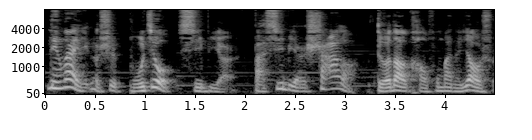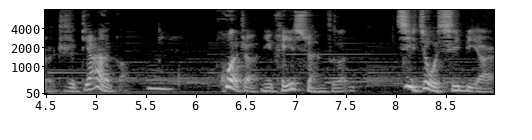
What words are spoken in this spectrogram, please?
另外一个是不救西比尔，把西比尔杀了，得到考夫曼的药水，这是第二个。嗯或者你可以选择既救西比尔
